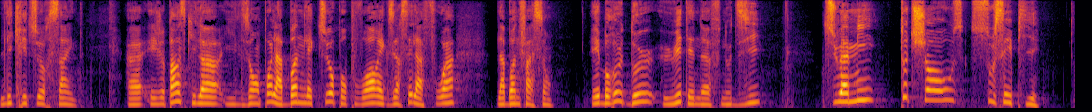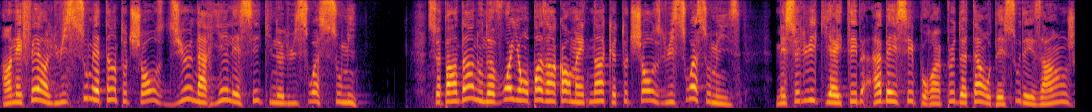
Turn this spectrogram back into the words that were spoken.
l'Écriture sainte. Euh, et je pense qu'ils n'ont pas la bonne lecture pour pouvoir exercer la foi de la bonne façon. Hébreux 2, 8 et 9 nous dit tu as mis toutes choses sous ses pieds. En effet, en lui soumettant toutes choses, Dieu n'a rien laissé qui ne lui soit soumis. Cependant, nous ne voyons pas encore maintenant que toutes choses lui soient soumises, mais celui qui a été abaissé pour un peu de temps au-dessous des anges,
